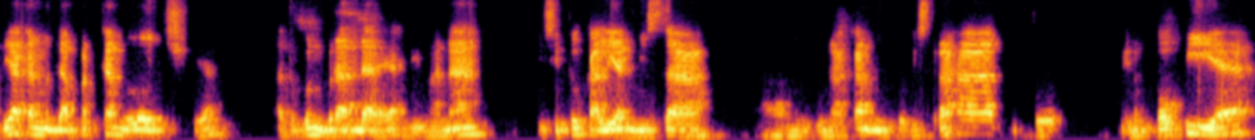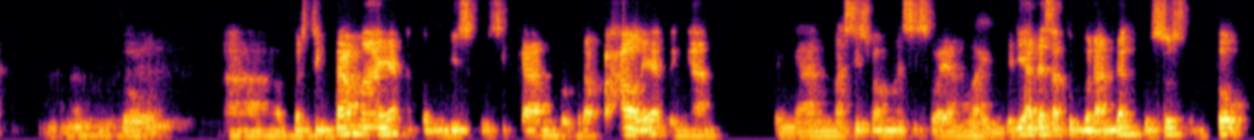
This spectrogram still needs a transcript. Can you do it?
dia akan mendapatkan lodge ya ataupun beranda ya di mana di situ kalian bisa Eh, menggunakan untuk istirahat, untuk minum kopi ya, untuk uh, bercengkrama ya atau mendiskusikan beberapa hal ya dengan dengan mahasiswa-mahasiswa yang lain. Jadi ada satu beranda khusus untuk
